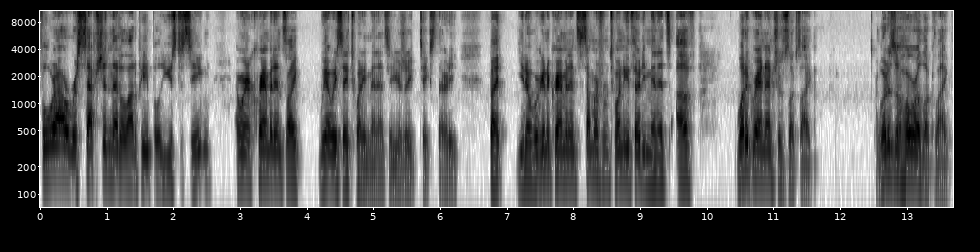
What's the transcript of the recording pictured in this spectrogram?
four-hour reception that a lot of people used to seeing, and we're gonna cram it into like we always say 20 minutes. It usually takes 30, but you know we're gonna cram it into somewhere from 20 to 30 minutes of what a grand entrance looks like. What does a hora look like?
